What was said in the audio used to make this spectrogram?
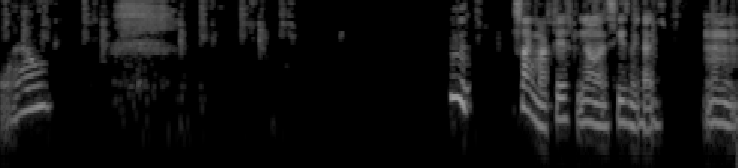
well, hmm, it's like my fifth. Excuse me, guys. Mm.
